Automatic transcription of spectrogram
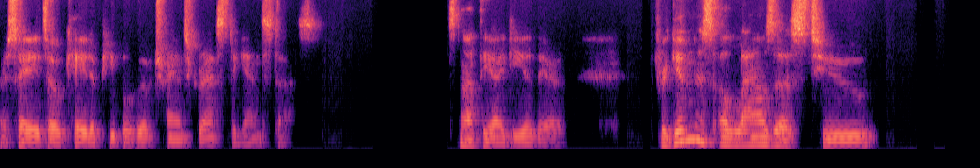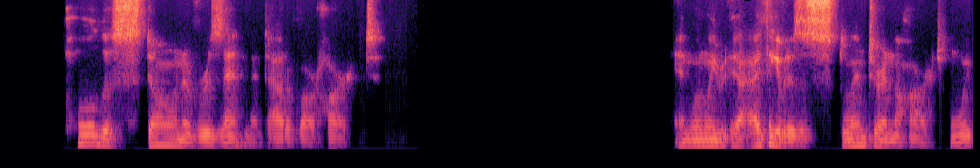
or say it's okay to people who have transgressed against us. It's not the idea there. Forgiveness allows us to pull the stone of resentment out of our heart. And when we, I think of it as a splinter in the heart. When we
